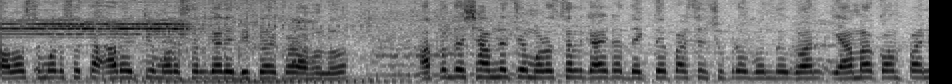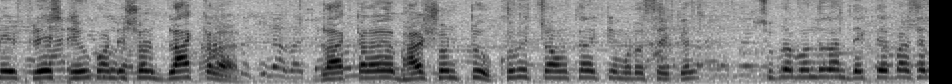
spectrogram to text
তাবাসু মোটরসতে আরও একটি মোটরসাইকেল গাড়ি বিক্রয় করা হলো। আপনাদের সামনে যে মোটরসাইকেল গাড়িটা দেখতে পাচ্ছেন সুপ্র বন্ধুগণ ইয়ামা কোম্পানির fresh new condition black colour. Black কালারের ভার্সন টু, খুবই চমৎকার একটি মোটরসাইকেল। সুপ্র বন্ধুগণ, দেখতে পাচ্ছেন,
